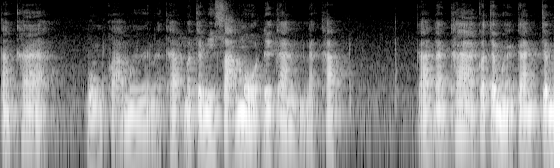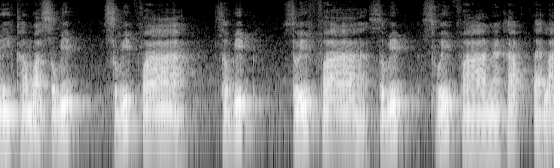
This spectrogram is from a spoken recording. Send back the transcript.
ตั้งค่าปุ่มขวามือนะครับ มันจะมี 3 โหมดด้วยกันนะครับ การตั้งค่าก็จะเหมือนกันจะมีคำว่าสวิปสวิปฟาสวิปสวิปฟาสวิปสวิปฟานะครับ แต่ละ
